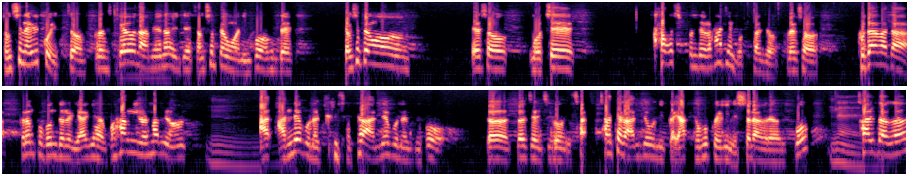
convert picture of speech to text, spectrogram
정신을 잃고 있죠. 그래서 깨어나면은 이제 정신병원이고 근데 정신병원에서 뭐제 하고 싶은 대로 하지 못하죠. 그래서 부당하다 그런 부분들을 이야기하고 항의를 하면 음. 아, 안 내보내주고 잡혀 안너 이제 지금 사- 상태가 안 좋으니까 약 더 먹고 여기 있으라 그래갖고 네. 살다가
